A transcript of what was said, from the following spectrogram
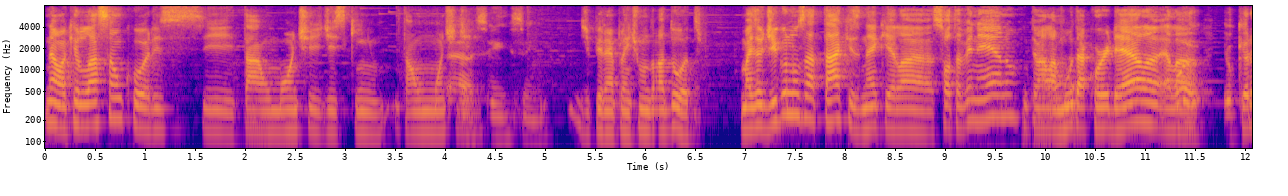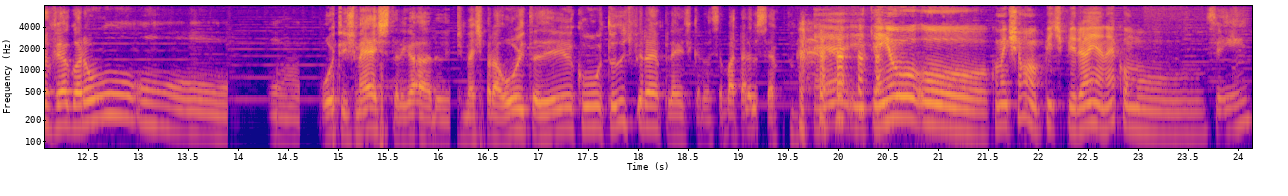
Não, aquilo lá são cores e tá um monte de skin, tá um monte É, de, sim, sim. de piranha plant um do lado do outro. Mas eu digo nos ataques, né, que ela solta veneno, então ela muda a cor dela, ela... eu, eu quero ver agora um, um, um outro Smash, tá ligado? Smash pra 8 ali, com tudo de Piranha Plant, cara. Vai ser a batalha do século. É, e tem o, o- como é que chama? O Pit Piranha, né, como, Sim.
